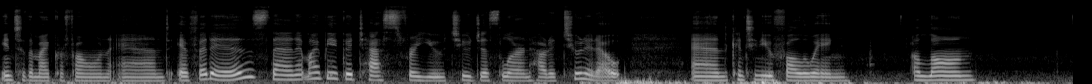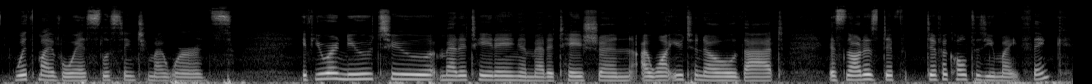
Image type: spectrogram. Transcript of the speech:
into the microphone. And if it is, then it might be a good test for you to just learn how to tune it out and continue following along with my voice, listening to my words. If you are new to meditating and meditation, I want you to know that it's not as dif- difficult as you might think.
